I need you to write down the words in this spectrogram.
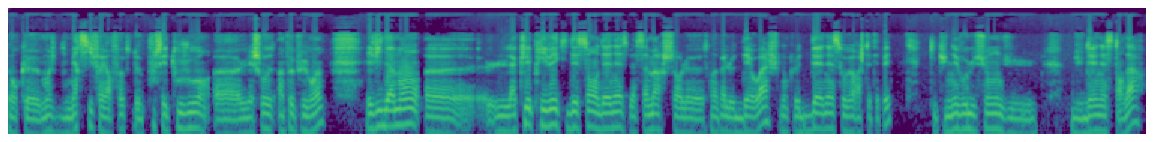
Donc euh, moi je dis merci Firefox de pousser toujours euh, les choses un peu plus loin. Évidemment, euh, la clé privée qui descend en DNS, ben, ça marche sur le ce qu'on appelle le DOH, donc le DNS over HTTP, qui est une évolution du, DNS standard,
